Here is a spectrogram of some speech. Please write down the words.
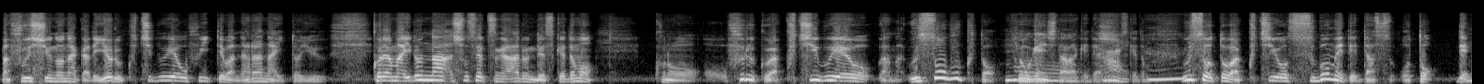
まあ、風習の中で夜口笛を吹いてはならないという、これはまあいろんな諸説があるんですけども、この古くは口笛を、あまあ、嘘吹くと表現したわけでありますけども、嘘とは口をすぼめて出す音。で、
